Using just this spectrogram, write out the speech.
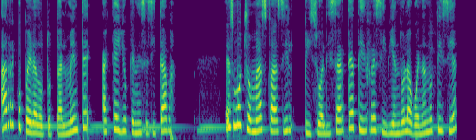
ha recuperado totalmente aquello que necesitaba. Es mucho más fácil visualizarte a ti recibiendo la buena noticia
